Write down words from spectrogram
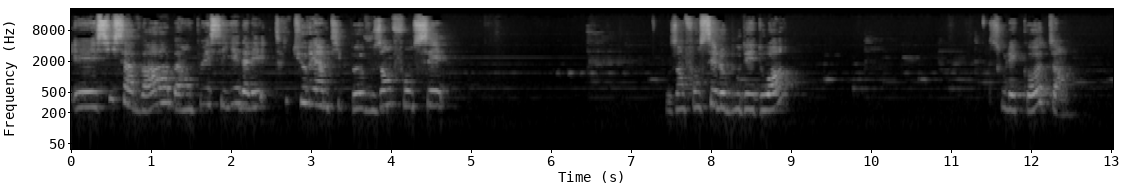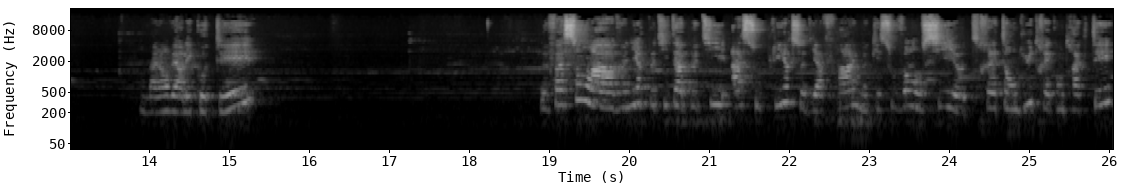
Et si ça va, ben on peut essayer d'aller triturer un petit peu, vous enfoncez, vous enfoncez le bout des doigts sous les côtes, en allant vers les côtés, de façon à venir petit à petit assouplir ce diaphragme qui est souvent aussi euh, très tendu, très contracté.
